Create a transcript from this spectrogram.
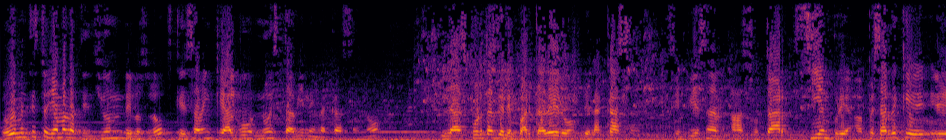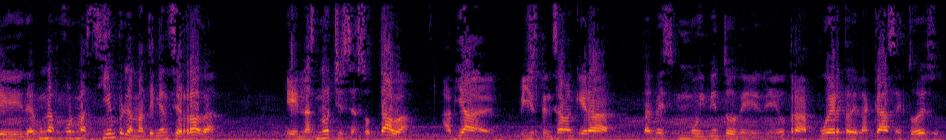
Obviamente esto llama la atención de los Lots que saben que algo no está bien en la casa, ¿no? Las puertas del embarcadero de la casa se empiezan a azotar siempre, a pesar de que eh, de alguna forma siempre la mantenían cerrada, en las noches se azotaba, había, ellos pensaban que era tal vez un movimiento de otra puerta de la casa y todo eso.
